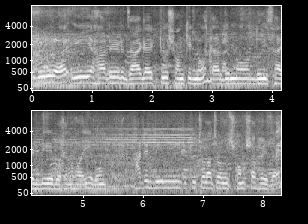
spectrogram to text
বন্ধুরা এই হাটের জায়গা একটু সংকীর্ণ যার জন্য দুই সাইড দিয়ে বসানো হয় এবং হাটের দিন একটু চলাচল সমস্যা হয়ে যায়।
